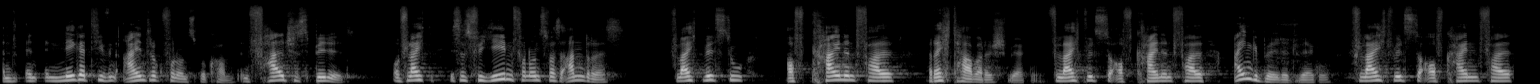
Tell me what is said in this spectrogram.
einen, einen, negativen Eindruck von uns bekommt, ein falsches Bild. Und vielleicht ist es für jeden von uns was anderes. Vielleicht willst du auf keinen Fall rechthaberisch wirken. Vielleicht willst du auf keinen Fall eingebildet wirken. Vielleicht willst du auf keinen Fall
